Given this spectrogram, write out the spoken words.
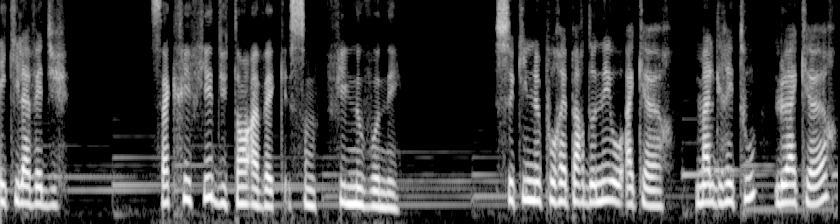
et qu'il avait dû sacrifier du temps avec son fil nouveau-né. Ce qu'il ne pourrait pardonner aux hackers. Malgré tout, le hacker,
